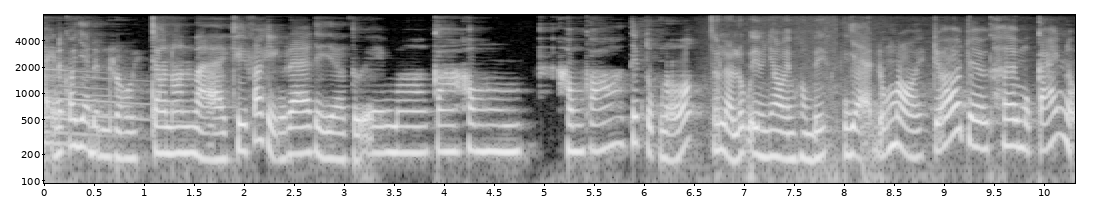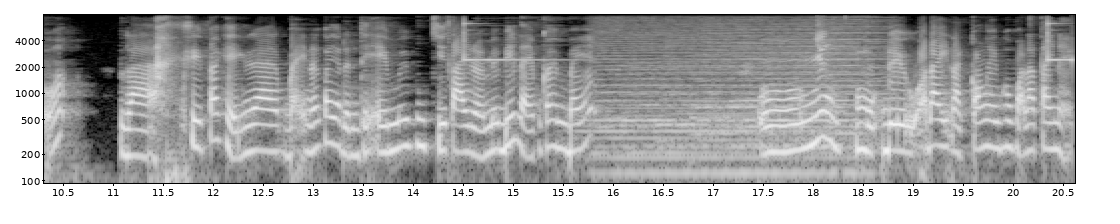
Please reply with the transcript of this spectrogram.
bạn đã có gia đình rồi. Cho nên là khi phát hiện ra thì ờ, tụi em co không không có tiếp tục nữa. Tức là lúc yêu nhau em không biết. Dạ đúng rồi. Trớ trêu thêm một cái nữa Là khi phát hiện ra bạn nó có gia đình Thì em mới chia tay rồi mới biết là em có em bé ừ, Nhưng một điều ở đây là con em không phải là tai nạn.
